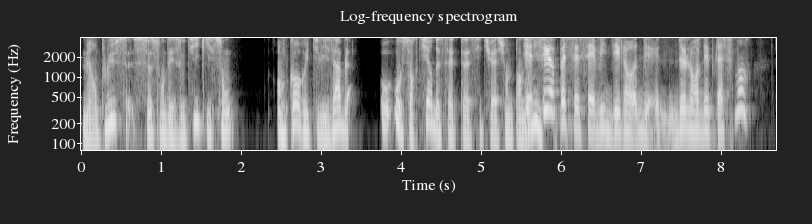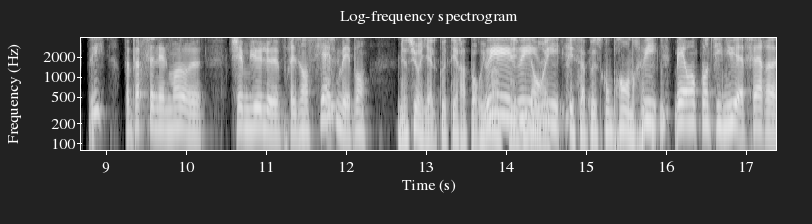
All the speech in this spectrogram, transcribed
mais en plus, ce sont des outils qui sont encore utilisables au, au sortir de cette situation de Bien pandémie. sûr, parce que ça évite des longs- des- de longs déplacements. Oui. Enfin, personnellement, euh, j'aime mieux le présentiel, mais bon. Bien sûr, il y a le côté rapport humain, Oui, c'est oui, évident, oui. Et, et ça peut se comprendre. Oui, mais on continue à faire euh,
